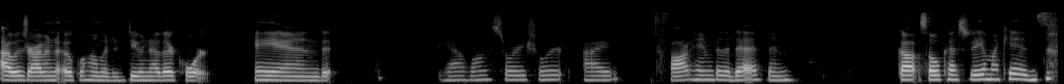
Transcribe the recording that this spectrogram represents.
I was driving to Oklahoma to do another court. And yeah, long story short, I fought him to the death and got sole custody of my kids.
